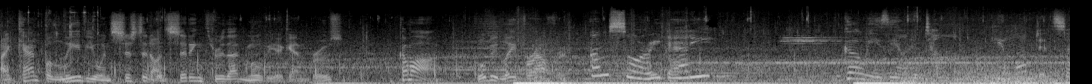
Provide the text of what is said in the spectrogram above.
I can't believe you insisted on sitting through that movie again, Bruce. Come on, we'll be late for Alfred. I'm sorry, Daddy. Go easy on him, Tom. He loved it so.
